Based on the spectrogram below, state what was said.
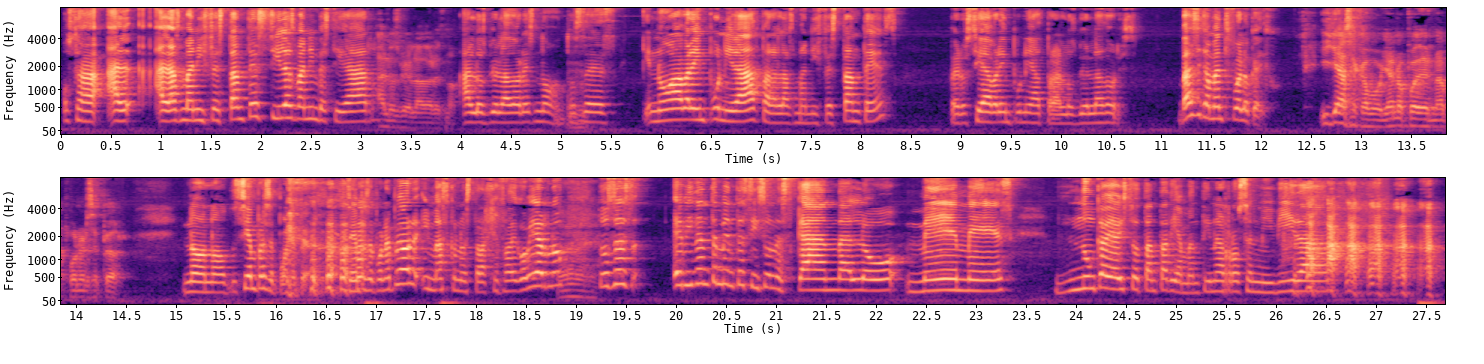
o sea, a, las manifestantes sí las van a investigar. A los violadores no. A los violadores no. Entonces, que no habrá impunidad para las manifestantes, pero sí habrá impunidad para los violadores. Básicamente fue lo que dijo y ya se acabó, ya no pueden ponerse peor. No, no, siempre se pone peor. siempre se pone peor y más con nuestra jefa de gobierno. Entonces, evidentemente se hizo un escándalo, memes. Nunca había visto tanta diamantina rosa en mi vida.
